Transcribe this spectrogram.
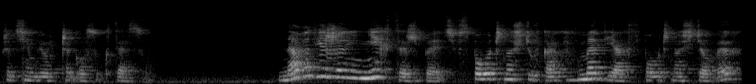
przedsiębiorczego sukcesu. Nawet jeżeli nie chcesz być w społecznościówkach, w mediach społecznościowych,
